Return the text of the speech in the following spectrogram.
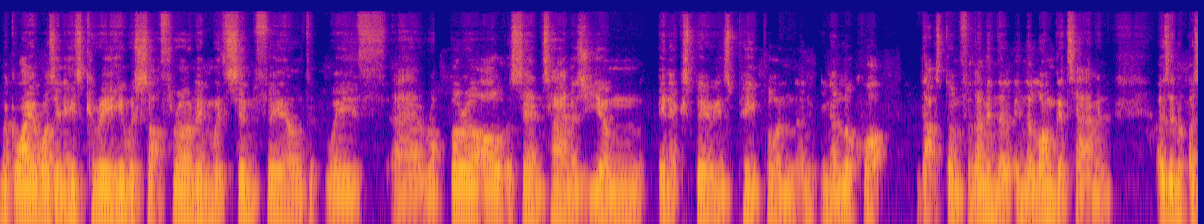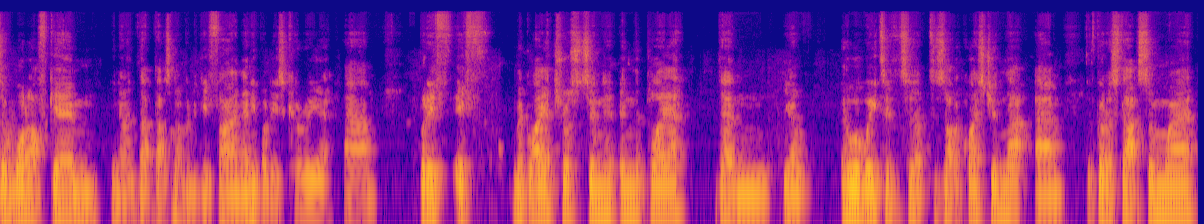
McGuire was in his career. He was sort of thrown in with Sinfield, with uh, Rob Burrow, all at the same time as young, inexperienced people, and, and you know look what that's done for them in the in the longer term. And as a, as a one-off game, you know that, that's not going to define anybody's career. Um, but if if McGuire trusts in in the player, then you know who are we to, to, to sort of question that? Um, they've got to start somewhere.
